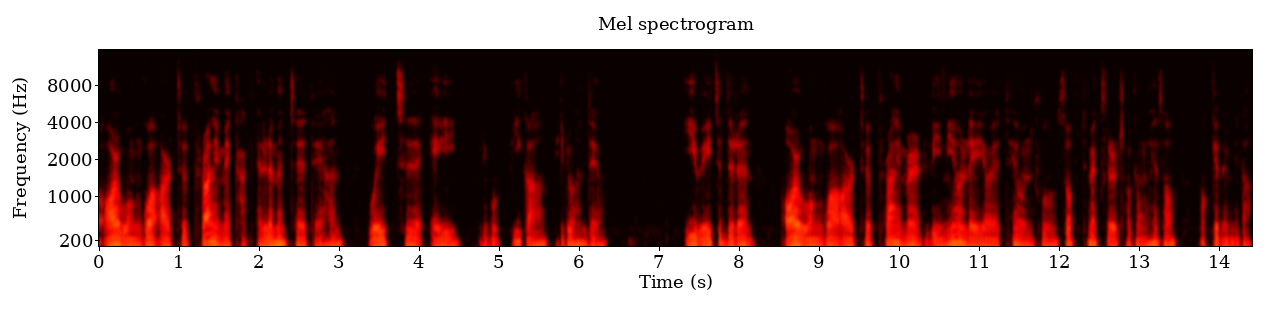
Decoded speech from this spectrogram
R1과 R2 프라임의 각 엘리멘트에 대한 웨이트 A 그리고 B가 필요한데요. 이 웨이트들은 R1과 R2 프라임을 리니어 레이어에 태운 후 소프트맥스를 적용해서 얻게 됩니다.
